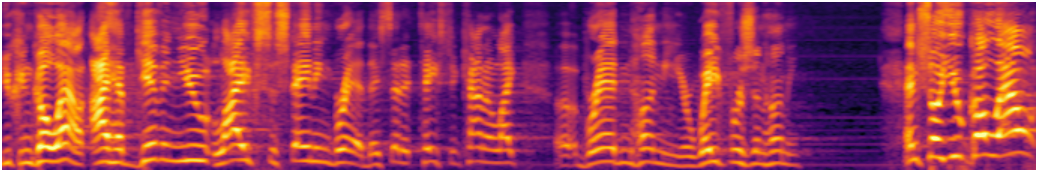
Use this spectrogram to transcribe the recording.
You can go out. I have given you life sustaining bread. They said it tasted kind of like uh, bread and honey or wafers and honey. And so you go out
